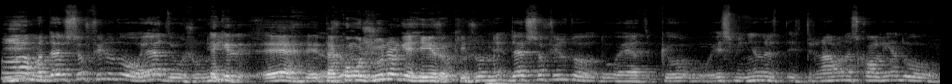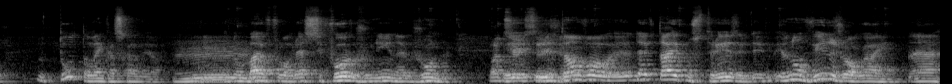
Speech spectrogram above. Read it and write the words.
Ah, mas deve ser o filho do Ed, o Juninho. É, que ele, é, ele tá como Júnior Guerreiro O aqui. Ju- Juninho deve ser o filho do, do Ed, porque o- esse menino ele, ele treinava na escolinha do, do Tuta lá em Cascavel. Hum. No bairro Floresta, se for o Juninho, né? O Júnior. Pode ser Ele-. Então vou- ele deve estar aí com os 13. ele- Eu não vi ele jogar ainda. É.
